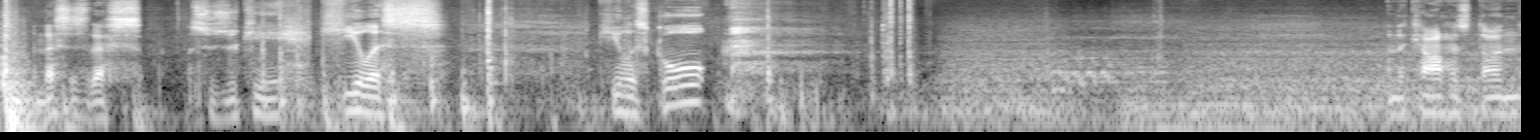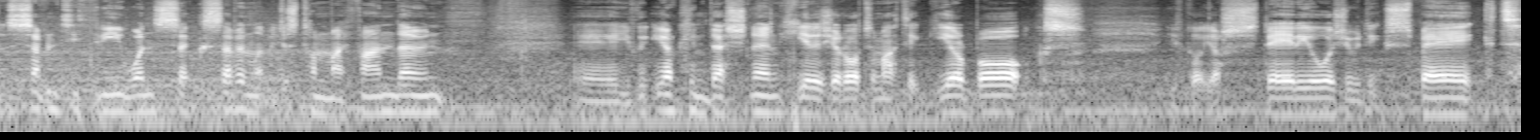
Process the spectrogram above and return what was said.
And this is this Suzuki keyless keyless go. And the car has done 73,167. Let me just turn my fan down. Uh, you've got air conditioning. Here is your automatic gearbox. You've got your stereo as you would expect.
